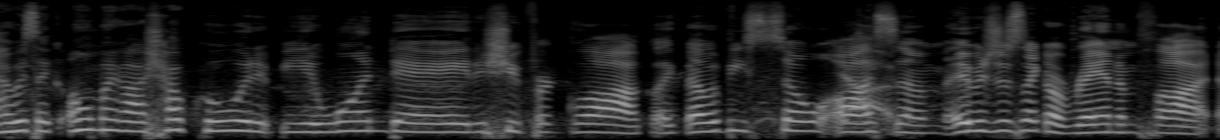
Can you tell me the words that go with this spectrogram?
I was like, oh my gosh, how cool would it be one day to shoot for Glock? Like that would be so awesome. It was just like a random thought,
